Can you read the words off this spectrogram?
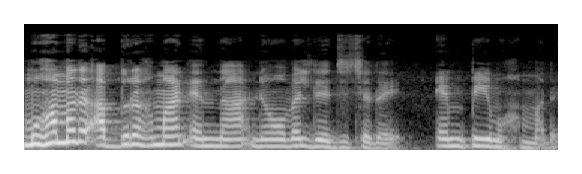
മുഹമ്മദ് അബ്ദുറഹ്മാൻ എന്ന നോവൽ രചിച്ചത് എം പി മുഹമ്മദ്.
